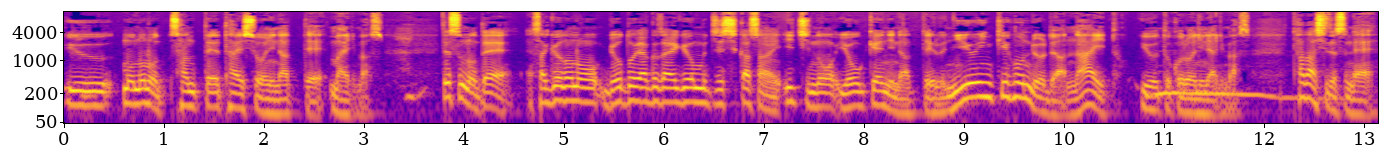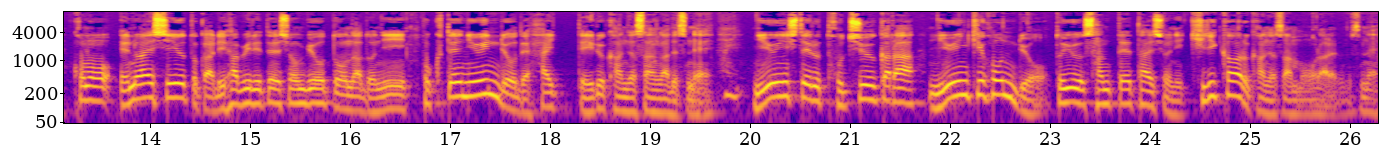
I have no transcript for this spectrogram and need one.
いうものの算定対象になってまいります。はい、ですので、先ほどの病棟薬剤業務実施加算1の要件になっている入院基本料ではないというところになります。ただしですね、この NICU とかリハビリテーション病棟などに特定入院料で入っている患者さんがですね、はい、入院している途中から入院基本料という算定対象に切り替わる患者さんもおられるんですね。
